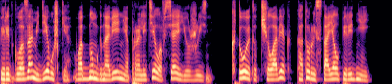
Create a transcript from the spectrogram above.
Перед глазами девушки в одно мгновение пролетела вся ее жизнь. Кто этот человек, который стоял перед ней?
